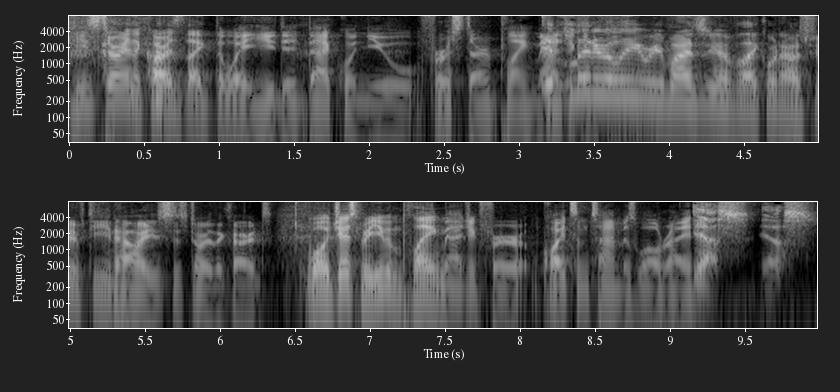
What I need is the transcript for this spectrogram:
He's storing the cards like the way you did back when you first started playing Magic. It literally like. reminds me of like when I was 15, how I used to store the cards. Well, Jesper, you've been playing Magic for quite some time as well, right? Yes, yes.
